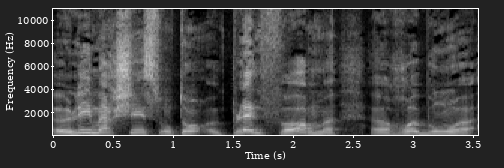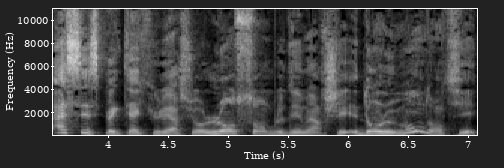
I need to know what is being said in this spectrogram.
Euh, les marchés sont en pleine forme, euh, rebond assez spectaculaire sur l'ensemble des marchés dans le monde entier.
